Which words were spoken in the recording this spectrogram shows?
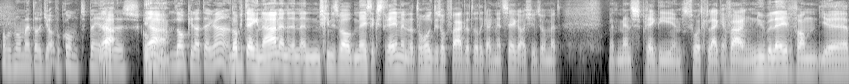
Op het moment dat het je overkomt, ben je daar dus, kom, ja. loop je daar tegenaan. Loop je tegenaan en, en, en misschien is het wel het meest extreme, en dat hoor ik dus ook vaak, dat wilde ik eigenlijk net zeggen, als je zo met, met mensen spreekt die een soortgelijke ervaring nu beleven van je...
